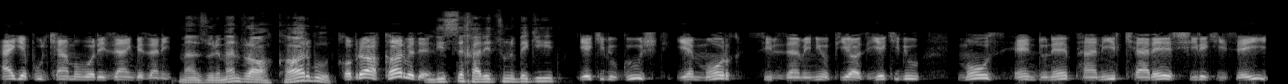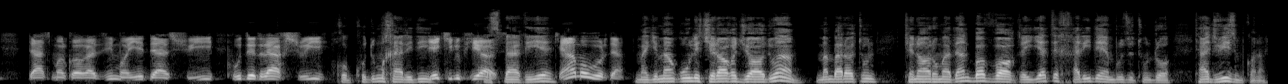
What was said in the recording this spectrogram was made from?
اگه پول کم آوردی زنگ بزنید منظور من راهکار بود. خب راهکار بده. لیست خریدتون رو بگید یک کیلو گوشت یه مرغ سیب زمینی و پیاز. یک کیلو موز هندونه پنیر کره شیر کیسه ای دستمال کاغذی مایع دستشویی پودر رختشویی خب کدوم خریدی؟ یک کیلو پیاز. پس بقیه؟ کم آوردم. مگه من قول چراغ جادو هم من براتون کنار اومدن با واقعیت خرید امروزتون رو تجویز می‌کنم.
